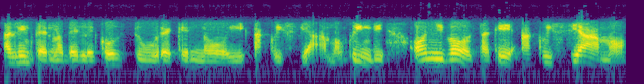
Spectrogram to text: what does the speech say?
all'interno delle colture che noi acquistiamo. Quindi ogni volta che acquistiamo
